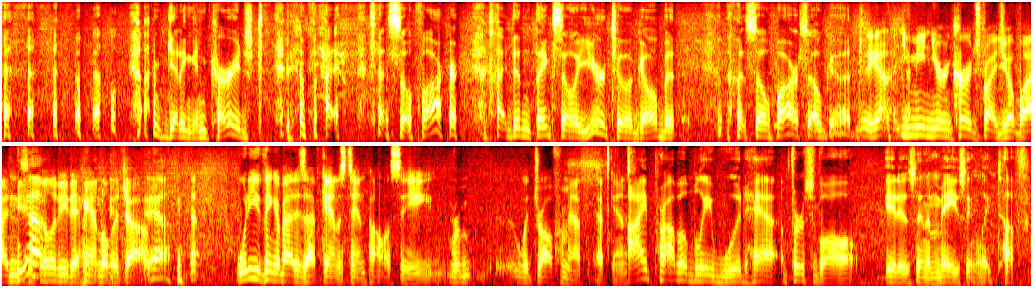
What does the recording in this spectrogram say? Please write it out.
well, I'm getting encouraged. so far, I didn't think so a year or two ago, but so far, so good. Yeah, you mean you're encouraged by Joe Biden's yeah. ability to handle the job? Yeah. What do you think about his Afghanistan policy? withdrawal from Af- Afghanistan? I probably would have. First of all, it is an amazingly tough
